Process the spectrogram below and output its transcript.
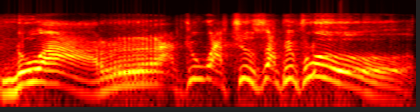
No ar, Rádio WhatsApp Flu.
